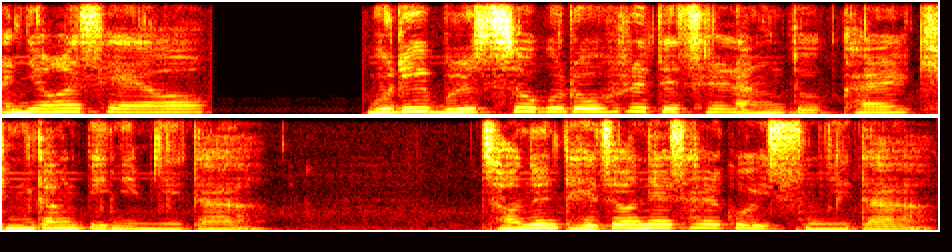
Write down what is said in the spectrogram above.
안녕하세요. 물이 물속으로 흐르듯을 낭독할 김강빈입니다. 저는 대전에 살고 있습니다.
